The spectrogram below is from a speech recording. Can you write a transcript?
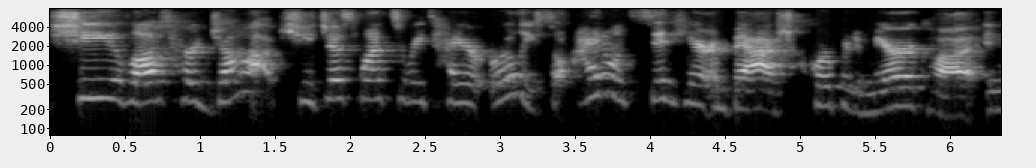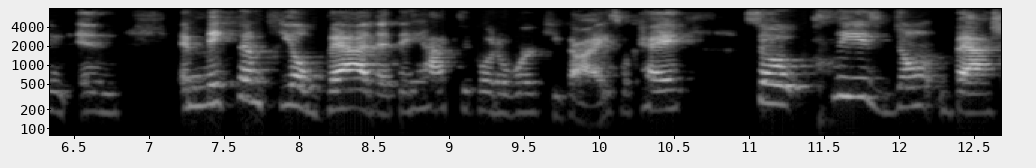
she loves her job. She just wants to retire early. So I don't sit here and bash corporate America and and and make them feel bad that they have to go to work, you guys, okay? So please don't bash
